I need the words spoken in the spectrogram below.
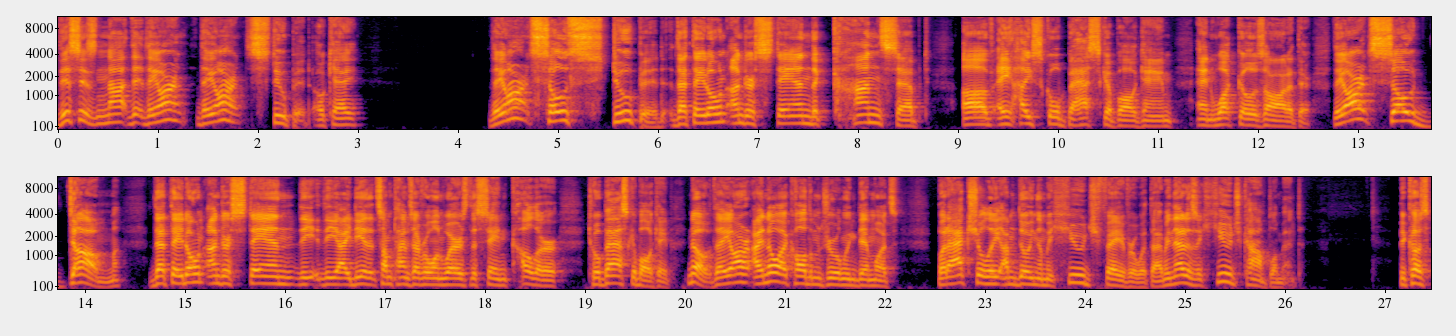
This is not they aren't they aren't stupid, okay? They aren't so stupid that they don't understand the concept of a high school basketball game and what goes on at there. They aren't so dumb that they don't understand the, the idea that sometimes everyone wears the same color to a basketball game. No, they aren't. I know I call them drooling dimwits, but actually I'm doing them a huge favor with that. I mean, that is a huge compliment because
